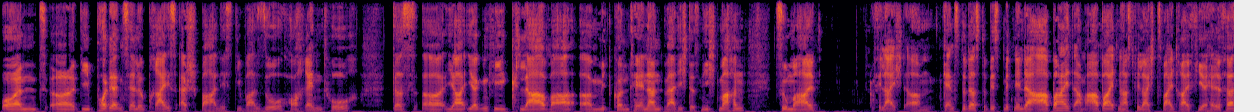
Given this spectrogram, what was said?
Und äh, die potenzielle Preisersparnis, die war so horrend hoch, dass äh, ja irgendwie klar war, äh, mit Containern werde ich das nicht machen. Zumal Vielleicht ähm, kennst du das, du bist mitten in der Arbeit, am Arbeiten hast vielleicht zwei, drei, vier Helfer,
